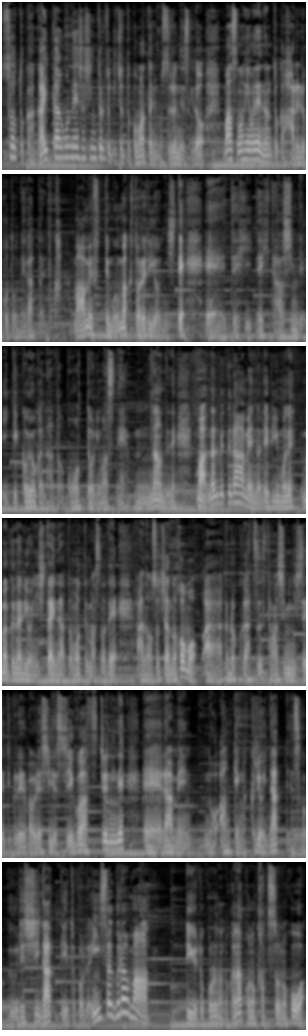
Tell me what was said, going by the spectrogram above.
外とか外観をね、写真撮るときちょっと困ったりもするんですけど、まあその辺はね、なんとか晴れることを願ったりとか、まあ雨降ってもうまく撮れるようにして、えー、ぜひ、ぜひ楽しんでいってこようかなと思っておりますね。うん、なのでね、まあなるべくラーメンのレビューもね、うまくなるようにしたいなと思ってますので、あの、そちらの方も、あ6月楽しみにしておいてくれれば嬉しいですし、5月中にね、えー、ラーメンの案件が来るようになって、すごく嬉しいなっていうところで、インスタグラマーっていうところなのかな、この活動の方は。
